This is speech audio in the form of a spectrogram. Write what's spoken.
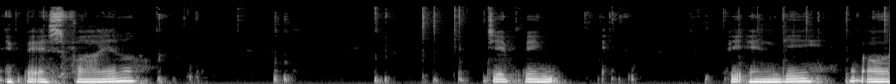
eh, EPS file JPG PNG or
